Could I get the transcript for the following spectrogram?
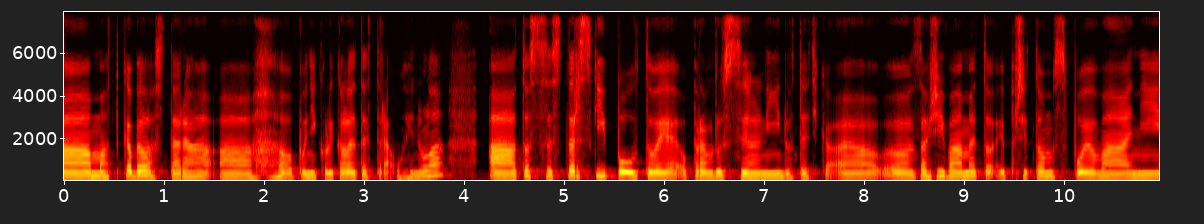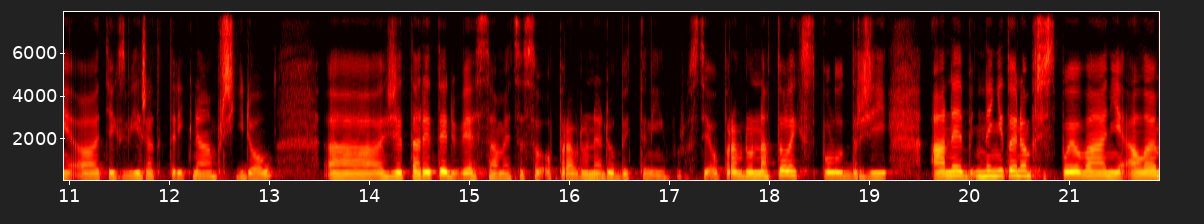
A matka byla stará a po několika letech teda uhynula. A to sesterský pouto je opravdu silný do teďka. A e, zažíváme to i při tom spojování e, těch zvířat, které k nám přijdou že tady ty dvě samice jsou opravdu nedobytný. Prostě opravdu natolik spolu drží a ne, není to jenom při spojování, ale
